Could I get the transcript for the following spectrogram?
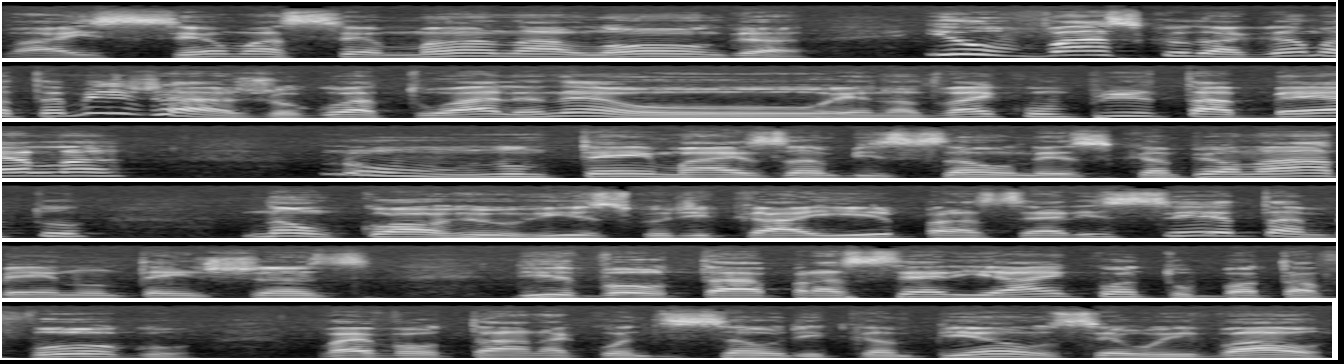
Vai ser uma semana longa. E o Vasco da Gama também já jogou a toalha, né, o Renato? Vai cumprir tabela, não, não tem mais ambição nesse campeonato, não corre o risco de cair para a Série C, também não tem chance de voltar para a Série A, enquanto o Botafogo vai voltar na condição de campeão, o seu rival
